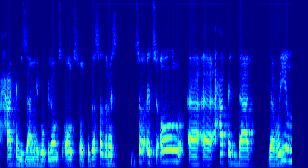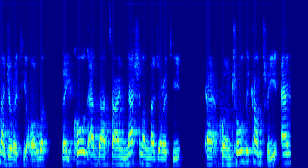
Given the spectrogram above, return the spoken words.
Hakim Zami, who belongs also to the Sadrist. So it's all happened that the real majority, or what they called at that time national majority, uh, control the country and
